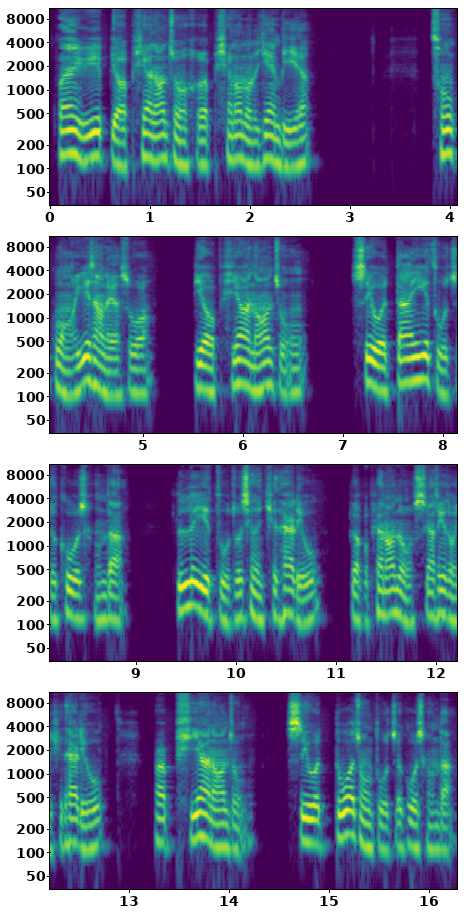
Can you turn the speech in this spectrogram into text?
关于表皮样囊肿和皮样囊肿的鉴别，从广义上来说，表皮样囊肿是由单一组织构成的类组织性畸胎瘤，表皮样囊肿实际上是一种畸胎瘤，而皮样囊肿是由多种组织构成的。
